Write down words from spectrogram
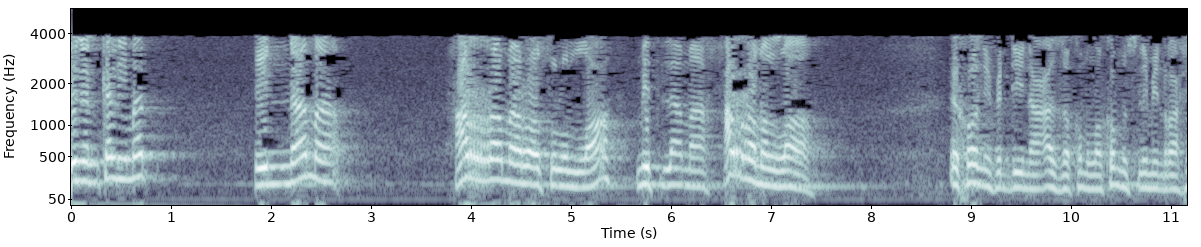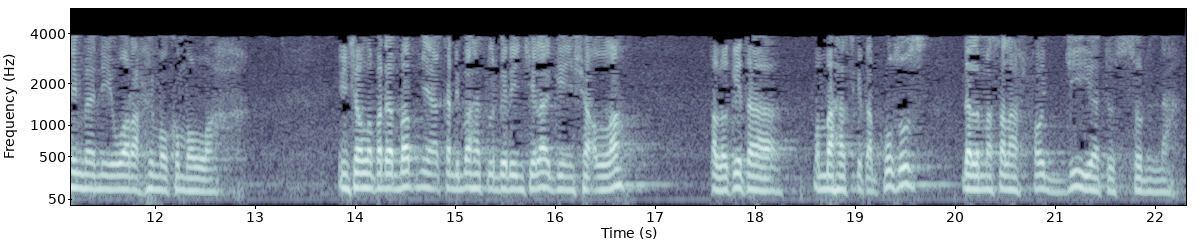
dengan kalimat innama harrama Rasulullah mitlama harrama Allah. Ikhwani fi din a'azakumullah kaum muslimin rahimani wa rahimakumullah. Insya Allah pada babnya akan dibahas lebih rinci lagi insya Allah. Kalau kita membahas kitab khusus dalam masalah hujjiyatus sunnah.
